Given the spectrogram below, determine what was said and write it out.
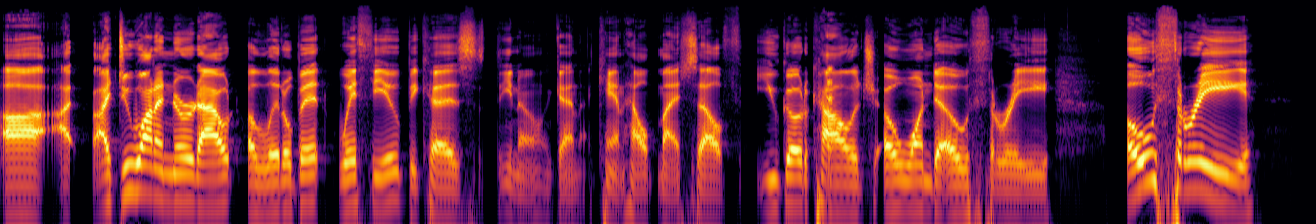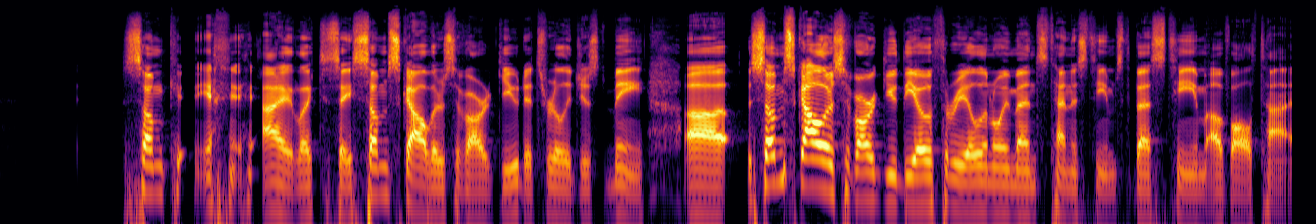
Uh, I I do want to nerd out a little bit with you because you know again I can't help myself. You go to college 01 to 03. 03 some I like to say some scholars have argued it's really just me. Uh, some scholars have argued the 03 Illinois men's tennis team is the best team of all time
